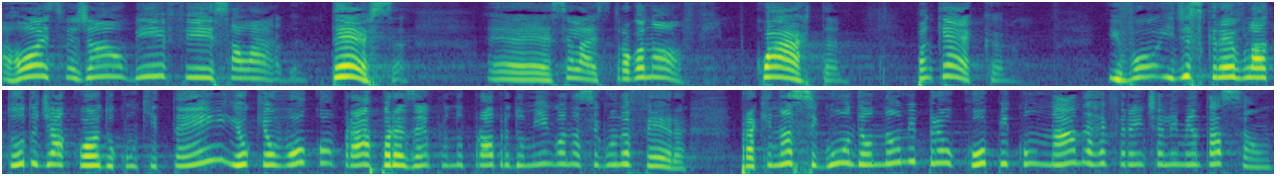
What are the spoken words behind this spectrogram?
Arroz, feijão, bife, salada. Terça, é, sei lá, estrogonofe. Quarta, panqueca. E, vou, e descrevo lá tudo de acordo com o que tem e o que eu vou comprar, por exemplo, no próprio domingo ou na segunda-feira. Para que na segunda eu não me preocupe com nada referente à alimentação.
